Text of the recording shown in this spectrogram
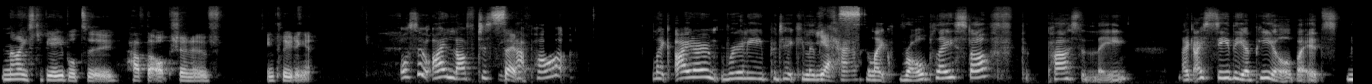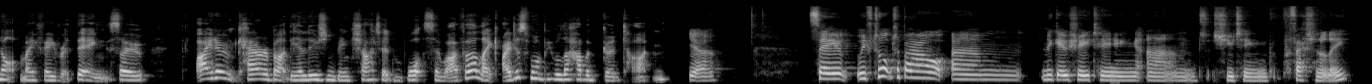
nice to be able to have that option of including it. Also, I love to see so, that part. Like, I don't really particularly yes. care for like role play stuff personally. Like, I see the appeal, but it's not my favorite thing. So, I don't care about the illusion being shattered whatsoever. Like, I just want people to have a good time. Yeah. So we've talked about um, negotiating and shooting professionally.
